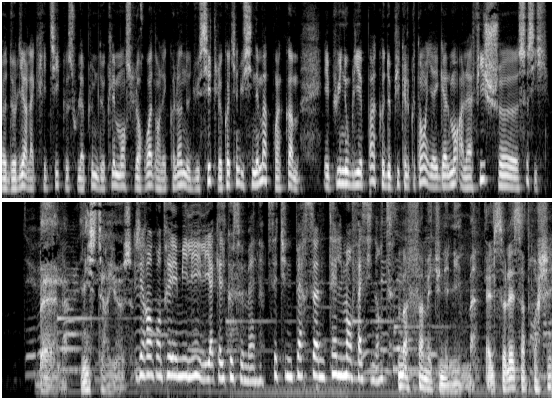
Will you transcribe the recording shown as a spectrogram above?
euh, de lire la critique sous la plume de Clémence Leroy dans les colonnes du site lequotienducinéma.com. Et puis n'oubliez pas que depuis quelque temps, il y a également à l'affiche euh, ceci. Belle, mystérieuse. J'ai rencontré Emily il y a quelques semaines. C'est une personne tellement fascinante. Ma femme est une énigme. Elle se laisse approcher,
